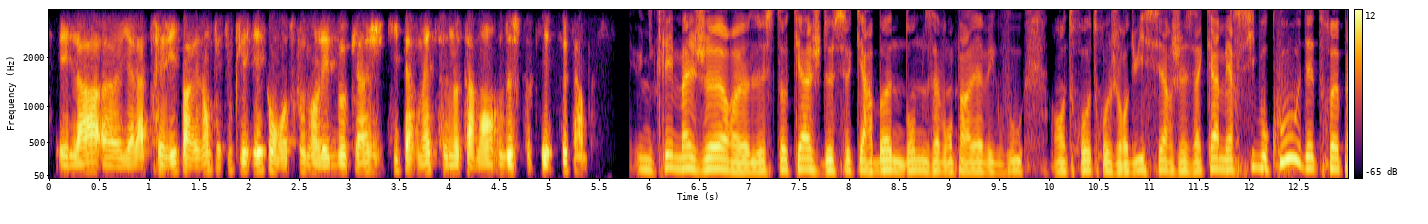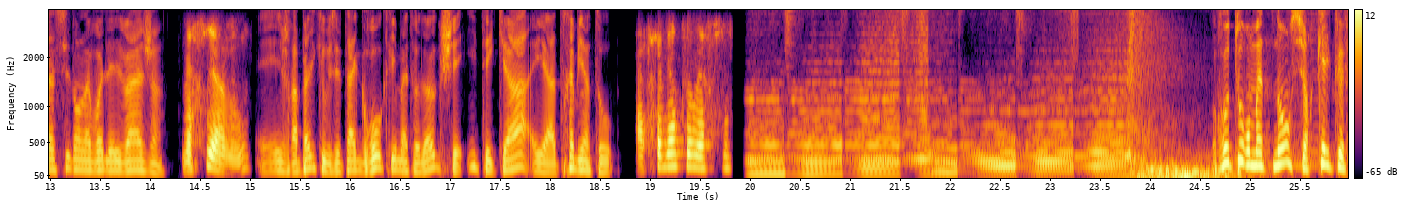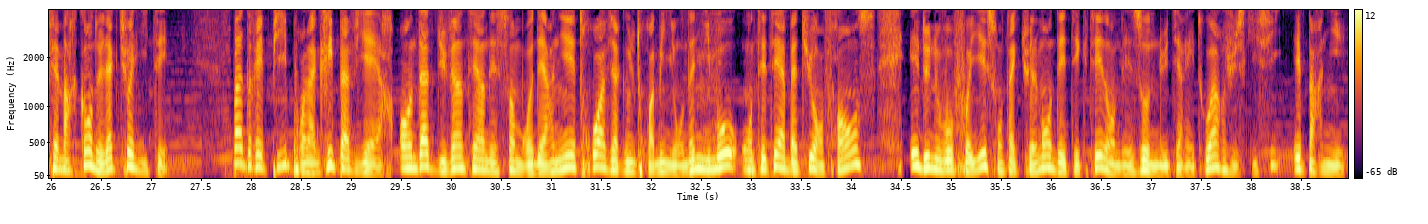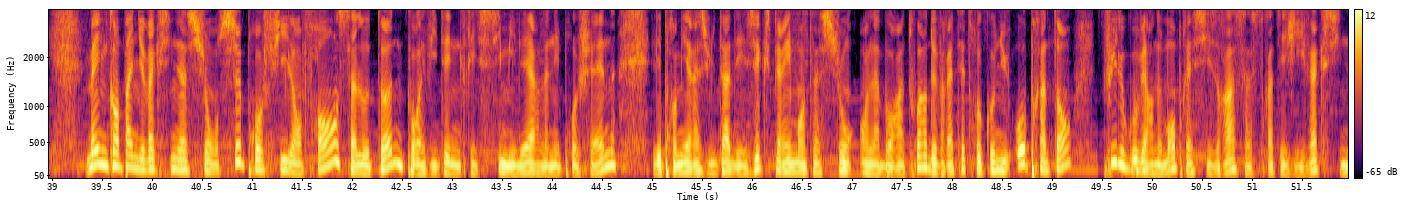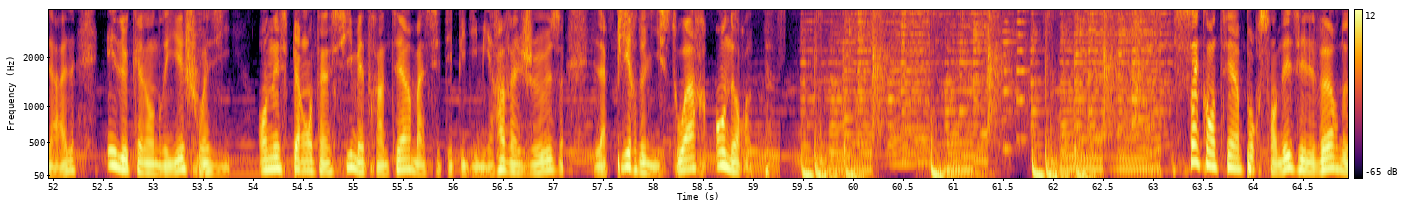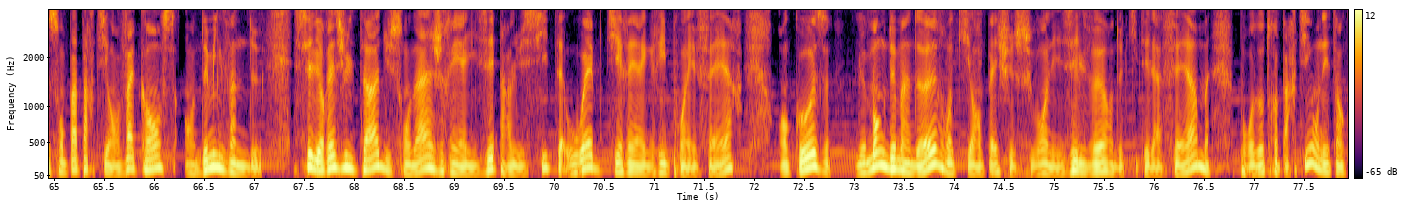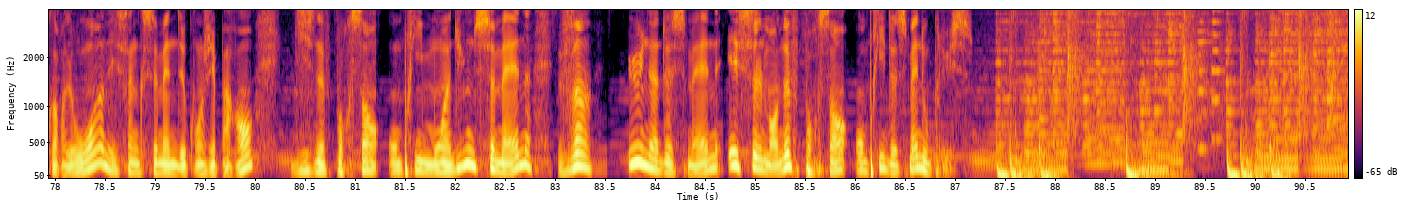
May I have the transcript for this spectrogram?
Et là, euh, il y a la prairie, par exemple, et toutes les haies qu'on retrouve dans les bocages qui permettent notamment de stocker ce carbone. Une clé majeure, euh, le stockage de ce carbone dont nous avons parlé avec vous, entre autres aujourd'hui, Serge Zaka. Merci beaucoup d'être passé dans la voie de l'élevage. Merci à vous. Et je rappelle que vous êtes agro-climatologue chez ITK et à très bientôt. À très bientôt, merci. Retour maintenant sur quelques faits marquants de l'actualité. Pas de répit pour la grippe aviaire. En date du 21 décembre dernier, 3,3 millions d'animaux ont été abattus en France et de nouveaux foyers sont actuellement détectés dans des zones du territoire jusqu'ici épargnées. Mais une campagne de vaccination se profile en France à l'automne pour éviter une crise similaire l'année prochaine. Les premiers résultats des expérimentations en laboratoire devraient être connus au printemps, puis le gouvernement précisera sa stratégie vaccinale et le calendrier choisi en espérant ainsi mettre un terme à cette épidémie ravageuse, la pire de l'histoire en Europe. 51% des éleveurs ne sont pas partis en vacances en 2022. C'est le résultat du sondage réalisé par le site web-agri.fr. En cause, le manque de main-d'œuvre qui empêche souvent les éleveurs de quitter la ferme. Pour d'autres parties, on est encore loin des 5 semaines de congés par an. 19% ont pris moins d'une semaine, 20 une à deux semaines et seulement 9% ont pris deux semaines ou plus.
